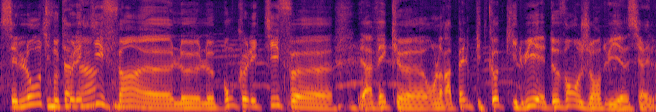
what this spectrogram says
c'est- l'autre collectif, hein, euh, le, le bon collectif euh, avec, euh, on le rappelle, Pitcock qui lui est devant aujourd'hui, Cyril.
